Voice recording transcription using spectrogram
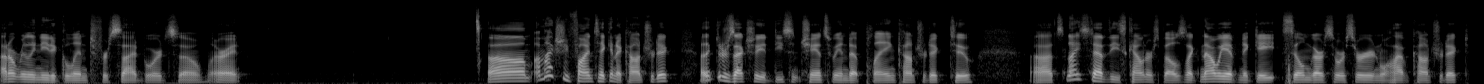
I don't really need a glint for sideboard, so all right. Um, I'm actually fine taking a contradict. I think there's actually a decent chance we end up playing contradict too. Uh, it's nice to have these counter spells. Like now we have negate, Silumgar Sorcerer, and we'll have contradict.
